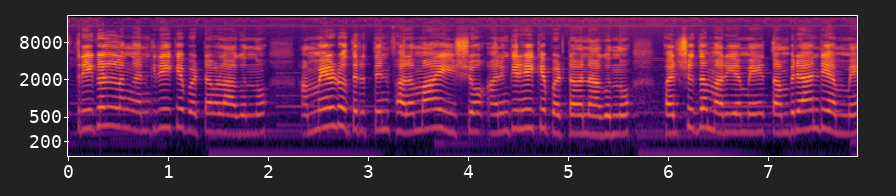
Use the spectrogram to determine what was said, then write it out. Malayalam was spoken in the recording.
അനുഗ്രഹിക്കപ്പെട്ടവളാകുന്നു. അമ്മയുടെ ഉദരത്തിൻ ഫലമായ ഈശോ അനുഗ്രഹിക്കപ്പെട്ടവനാകുന്നു. പരിശുദ്ധ മറിയമ്മേ തമ്പുരാന്റെ അമ്മേ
